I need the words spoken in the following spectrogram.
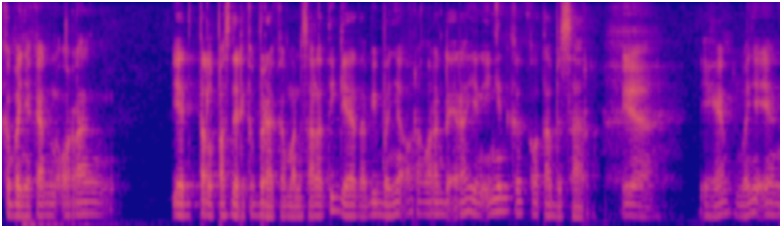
Kebanyakan orang ya terlepas dari keberagaman Salatiga, tapi banyak orang-orang daerah yang ingin ke kota besar. iya ya kan? Banyak yang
